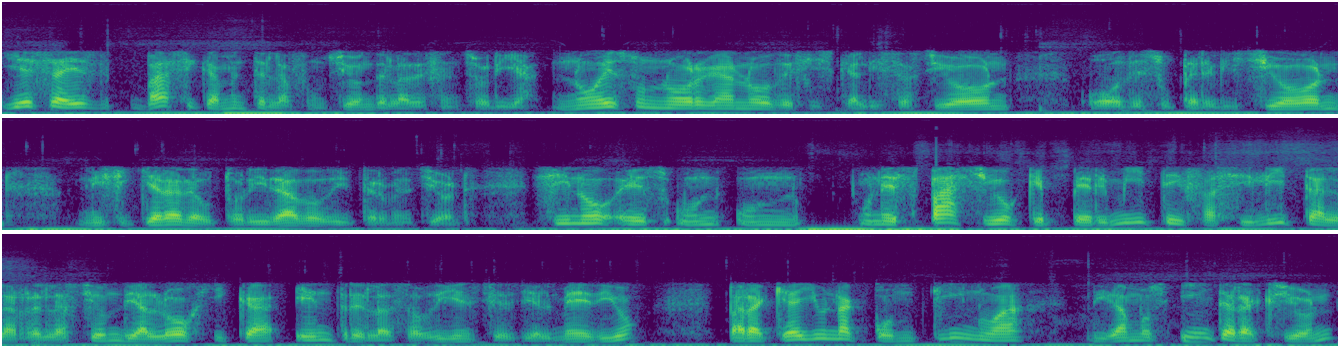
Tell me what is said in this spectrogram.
Y esa es básicamente la función de la Defensoría. No es un órgano de fiscalización o de supervisión, ni siquiera de autoridad o de intervención, sino es un, un, un espacio que permite y facilita la relación dialógica entre las audiencias y el medio para que haya una continua, digamos, interacción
